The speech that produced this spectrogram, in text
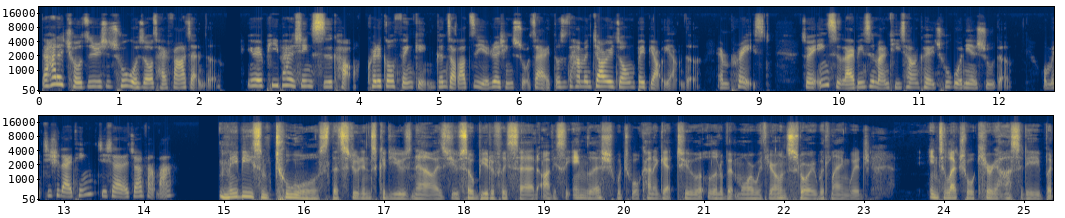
但他的求知欲是出国时候才发展的。因为批判性思考 （critical thinking） 跟找到自己的热情所在，都是他们教育中被表扬的 （and praised）。所以，因此来宾是蛮提倡可以出国念书的。我们继续来听接下来的专访吧。Maybe some tools that students could use now, as you so beautifully said. Obviously, English, which we'll kind of get to a little bit more with your own story with language, intellectual curiosity, but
